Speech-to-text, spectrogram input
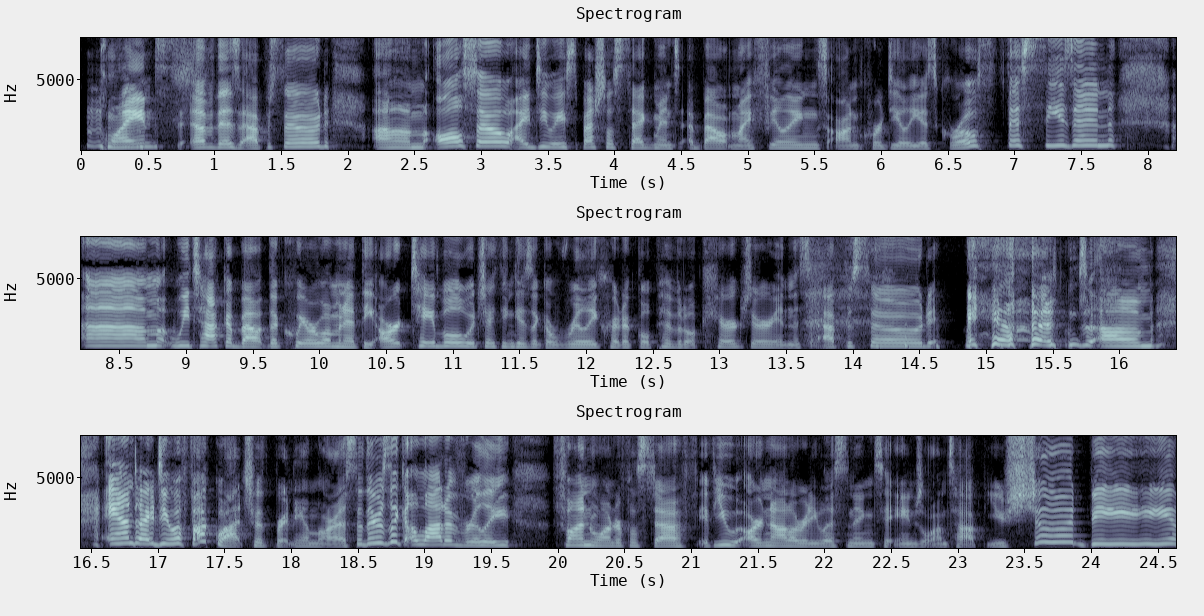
points of this episode. Um, also, I do a special segment about my feelings on Cordelia's growth this season. Um, we talk about the queer woman at the art table, which I think is like a really critical, pivotal character in this episode. and um, and I do a fuck watch with Brittany and Laura. So there's like a lot of really fun, wonderful stuff. If you are not already listening to Angel on Top, you should be.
